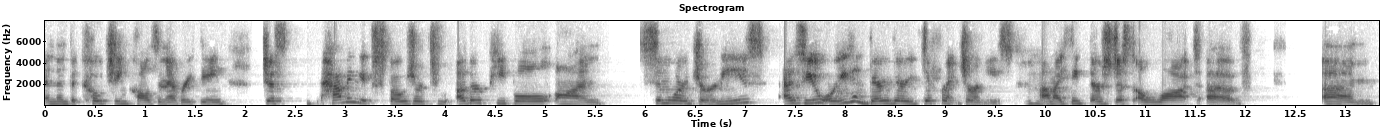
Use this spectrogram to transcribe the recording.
And then the coaching calls and everything just having exposure to other people on similar journeys as you or even very very different journeys. Mm-hmm. um, i think there's just a lot of um,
